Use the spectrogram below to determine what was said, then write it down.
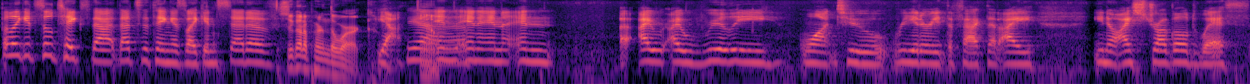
But like, it still takes that. That's the thing is like instead of So you gotta put in the work. yeah. Yeah. And and and and I I really want to reiterate the fact that I you know, I struggled with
